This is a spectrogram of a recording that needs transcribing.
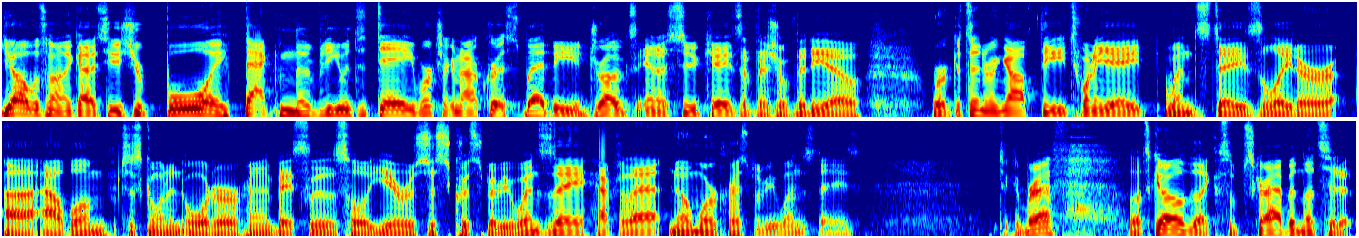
Yo, what's going on, guys? Here's your boy back in the video, and today we're checking out Chris Webby, Drugs in a Suitcase official video. We're continuing off the 28 Wednesdays Later uh, album, just going in order, and basically this whole year is just Chris Webby Wednesday. After that, no more Chris Webby Wednesdays. Take a breath. Let's go. Like, subscribe, and let's hit it.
